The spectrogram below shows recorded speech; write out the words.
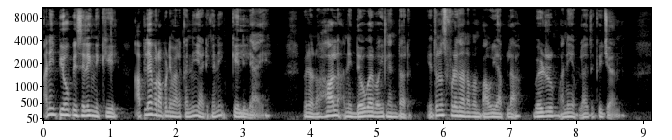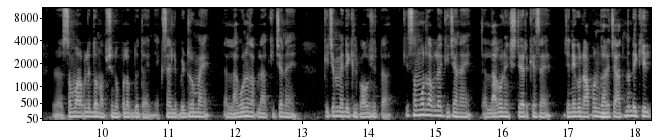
आणि पी ओ पी सिलिंग देखील आपल्या प्रॉपर्टी मालकांनी या ठिकाणी केलेली आहे. मित्रांनो हॉल आणि देवघर बघितल्यानंतर इथूनच पुढे जाऊन आपण पाहूया आपला बेडरूम आणि आपला किचन समोर आपले दोन ऑप्शन उपलब्ध होत आहेत. एक साईडला बेडरूम आहे त्याला लागूनच आपला किचन आहे. किचनमध्ये देखील पाहू शकता की समोरच आपलं किचन आहे. तर लागून एक स्टेअर केस आहे. जेणेकरून आपण घराच्या आतनं देखील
